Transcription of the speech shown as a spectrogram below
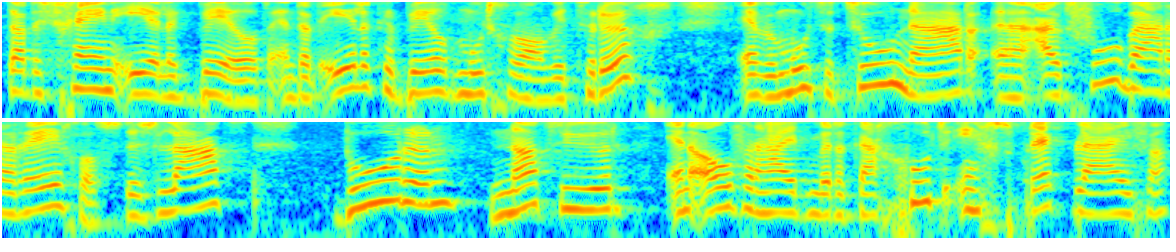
dat is geen eerlijk beeld. En dat eerlijke beeld moet gewoon weer terug. En we moeten toe naar uh, uitvoerbare regels. Dus laat boeren, natuur en overheid met elkaar goed in gesprek blijven.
